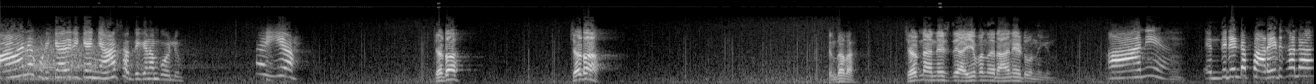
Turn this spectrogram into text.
ആന കുടിക്കാതിരിക്കാൻ ഞാൻ ശ്രദ്ധിക്കണം പോലും. അയ്യ. ചേട്ടാ. ചേട്ടാ. എന്താടാ? ചേട്ടൻ അന്വേഷിച്ച അയ്യപ്പൻ ആനയായിട്ട് വന്നിരിക്കുന്നു. ആനയാ? എന്തിനാ പറയെടുക്കാനാ?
